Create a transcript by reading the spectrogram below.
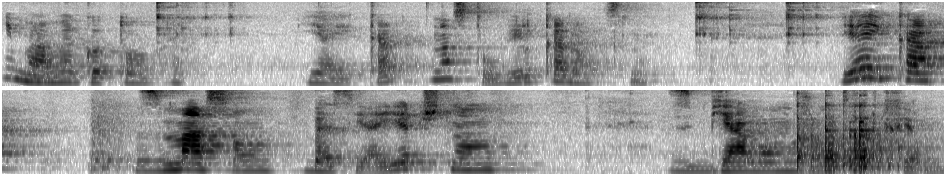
I mamy gotowe jajka na stół wielkanocny. Jajka z masą bezjajeczną, z białą rzodkwią.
